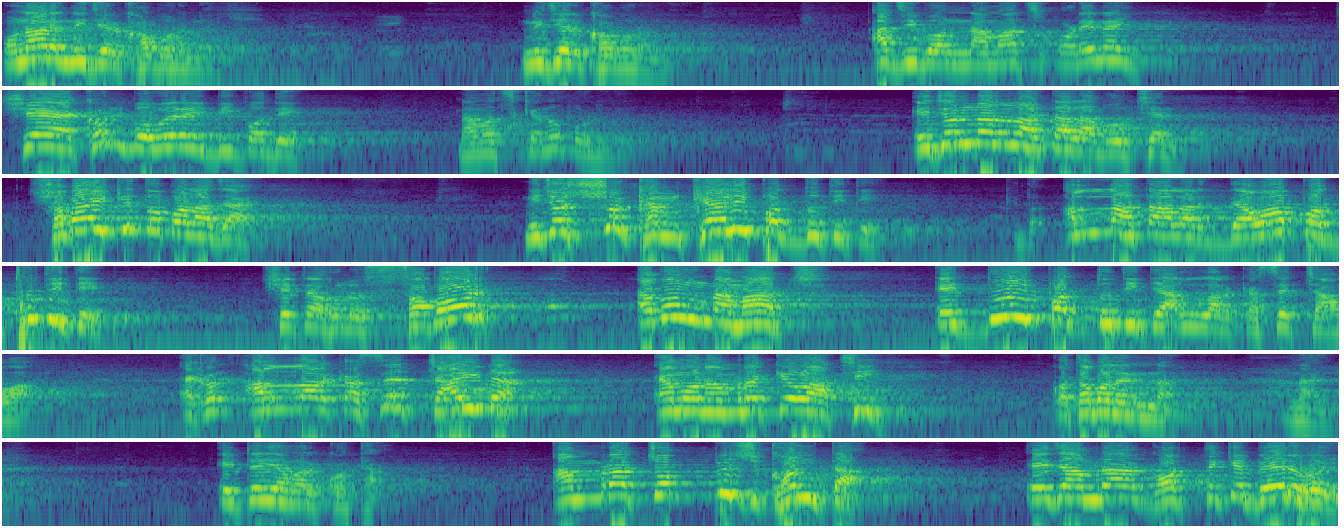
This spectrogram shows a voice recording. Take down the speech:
ওনার নিজের খবর নাই। নিজের খবর নেই। আজীবন নামাজ পড়ে নাই। সে এখন বউয়ের এই বিপদে নামাজ কেন পড়বে? এই জন্য আল্লাহ তালা বলছেন, সবাইকে তো বলা যায় নিজস্ব খামখেয়ালি পদ্ধতিতে, কিন্তু আল্লাহ তালার দেওয়া পদ্ধতিতে সেটা হলো সবর এবং নামাজ। এই দুই পদ্ধতিতে আল্লাহর কাছে চাওয়া। এখন আল্লাহর কাছে চাই না, এমন আমরা কেউ আছি? কথা বলেন না? নাই। এটাই আমার কথা। আমরা চব্বিশ ঘণ্টা, এই যে আমরা ঘর থেকে বের হই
